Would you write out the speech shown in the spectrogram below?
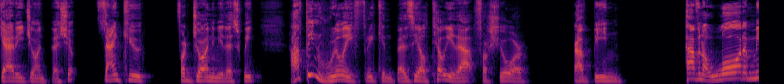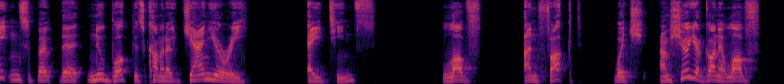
Gary John Bishop. Thank you for joining me this week. I've been really freaking busy, I'll tell you that for sure. I've been having a lot of meetings about the new book that's coming out January 18th, Love Unfucked, which I'm sure you're going to love.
